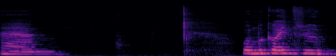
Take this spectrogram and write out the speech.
Um, when we're going through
